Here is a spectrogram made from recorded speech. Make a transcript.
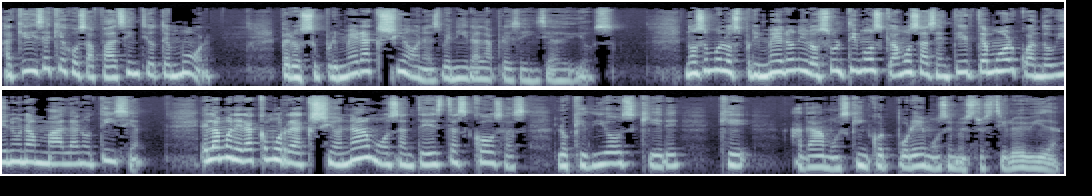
Aquí dice que Josafat sintió temor, pero su primera acción es venir a la presencia de Dios. No somos los primeros ni los últimos que vamos a sentir temor cuando viene una mala noticia. Es la manera como reaccionamos ante estas cosas lo que Dios quiere que hagamos, que incorporemos en nuestro estilo de vida,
